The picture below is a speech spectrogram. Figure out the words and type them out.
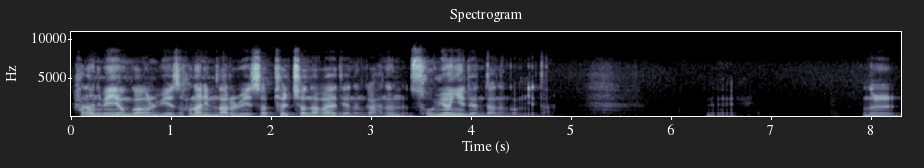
하나님의 영광을 위해서 하나님 나라를 위해서 펼쳐 나가야 되는가 하는 소명이 된다는 겁니다. 예, 오늘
